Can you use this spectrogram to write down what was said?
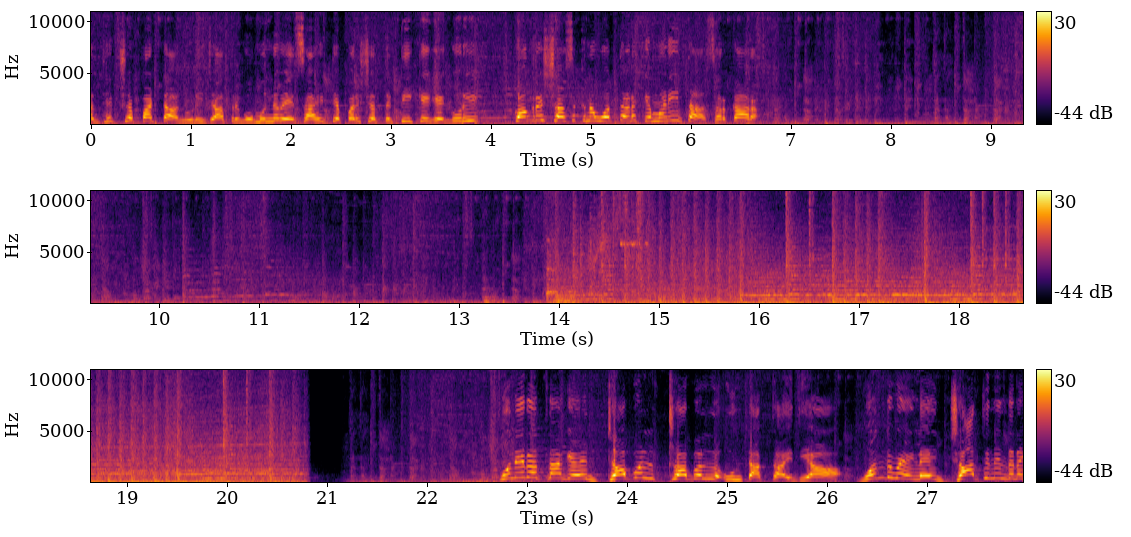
ಅಧ್ಯಕ್ಷ ಪಟ್ಟ. ನುಡಿ ಜಾತ್ರೆಗೂ ಮುನ್ನವೇ ಸಾಹಿತ್ಯ ಪರಿಷತ್ ಟೀಕೆಗೆ ಗುರಿ. ಕಾಂಗ್ರೆಸ್ ಶಾಸಕನ ಒತ್ತಡಕ್ಕೆ ಮಣಿತ ಸರ್ಕಾರ. ಮುನಿರತ್ನಗೆ ಡಬಲ್ ಟ್ರಬಲ್ ಉಂಟಾಗ್ತಾ ಇದೆಯಾ? ಒಂದು ವೇಳೆ ಜಾತಿ ನಿಂದನೆ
